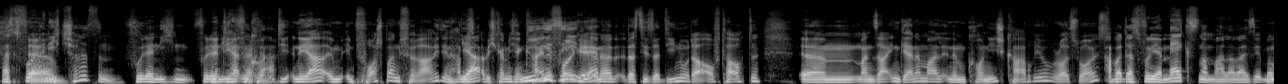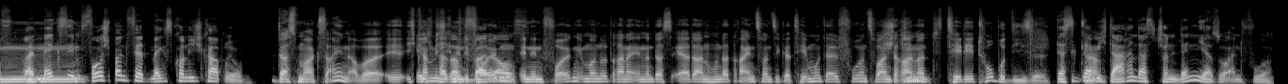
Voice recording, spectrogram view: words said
Was fuhr Ähm, eigentlich Jonathan? Fuhr der nicht ein, fuhr der Ja, die nicht hatten, Ferrari? die, ja, im, im Vorspann Ferrari, den habe Ja, ich, aber ich kann mich an nie keine gesehen, Folge ne? erinnern, dass dieser Dino da auftauchte. Ähm, man sah ihn gerne mal in einem Corniche Cabrio, Rolls Royce. Aber das fuhr ja Max normalerweise immer. Mm. Weil Max im Vorspann fährt Max Corniche Cabrio. Das mag sein, aber äh, ich kann Ich mich in den, Folgen, in den Folgen immer nur daran erinnern, dass er da ein 123er T-Modell fuhr und zwar ein Stimmt. 300 TD Turbodiesel. Das liegt, glaube Ja. ich, daran, dass John Lennon ja so einen fuhr.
